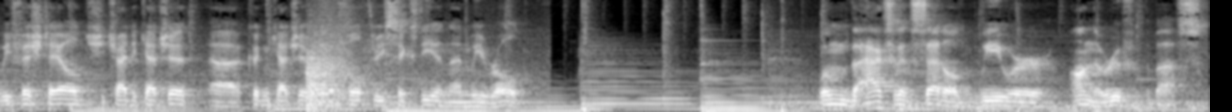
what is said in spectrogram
we fishtailed. She tried to catch it, uh, couldn't catch it. We did a full 360, and then we rolled. When the accident settled, we were on the roof of the bus.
